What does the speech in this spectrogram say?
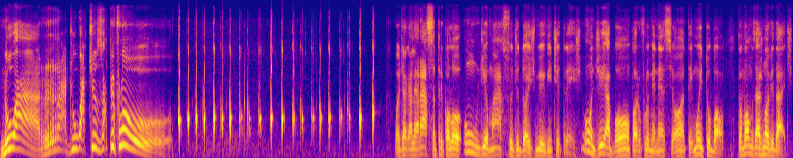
No ar, Rádio WhatsApp Flu. Bom dia, galeraça tricolor. 1 de março de 2023. Um dia bom para o Fluminense ontem, muito bom. Então vamos às novidades.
